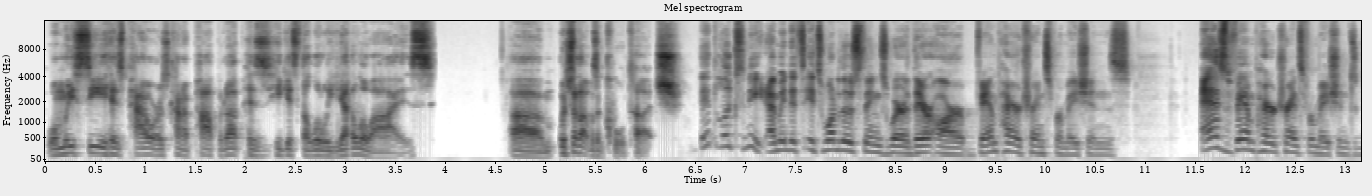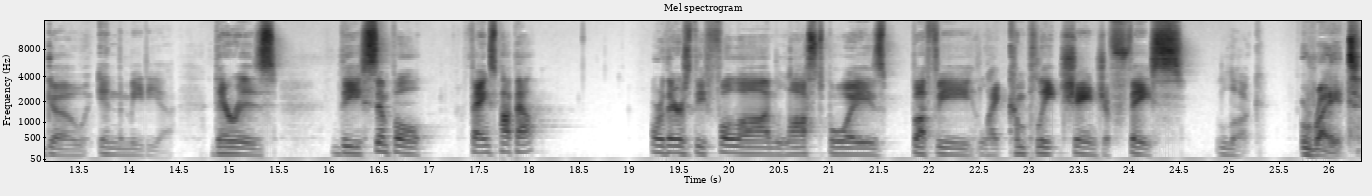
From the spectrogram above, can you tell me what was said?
when we see his powers kind of pop it up, his he gets the little yellow eyes, um, which I thought was a cool touch. It looks neat. I mean, it's it's one of those things where there are vampire transformations, as vampire transformations go in the media there is the simple fangs pop out, or there's the full on Lost Boys Buffy like complete change of face look. Right.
